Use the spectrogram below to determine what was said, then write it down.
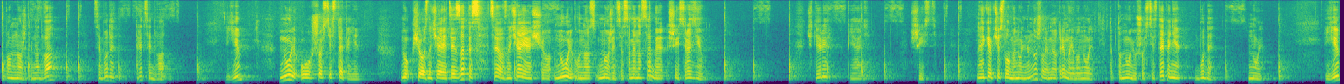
Помножити на 2 це буде 32. Є. 0 у шостій степені. Ну, що означає цей запис? Це означає, що 0 у нас множиться саме на себе 6 разів. 4, 5, 6. На яке б число ми 0 не множили, ми отримаємо 0. Тобто 0 у шостій степені буде 0. Є.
